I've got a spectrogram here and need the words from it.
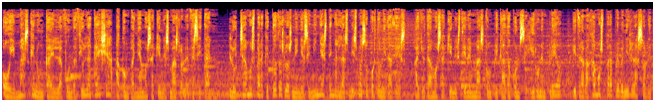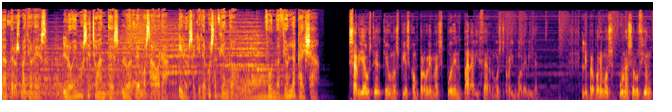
Hoy más que nunca en la Fundación La Caixa acompañamos a quienes más lo necesitan. Luchamos para que todos los niños y niñas tengan las mismas oportunidades. Ayudamos a quienes tienen más complicado conseguir un empleo y trabajamos para prevenir la soledad de los mayores. Lo hemos hecho antes, lo hacemos ahora y lo seguiremos haciendo. Fundación La Caixa. ¿Sabía usted que unos pies con problemas pueden paralizar nuestro ritmo de vida? Le proponemos una solución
